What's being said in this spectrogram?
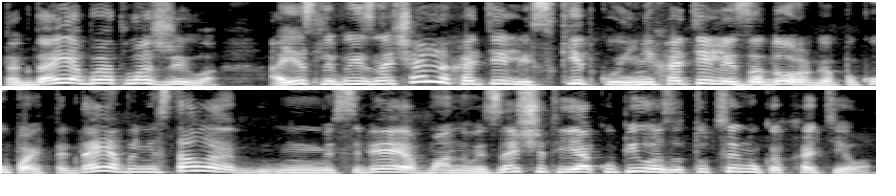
тогда я бы отложила. А если вы изначально хотели скидку и не хотели задорого покупать, тогда я бы не стала себя и обманывать. Значит, я купила за ту цену, как хотела.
